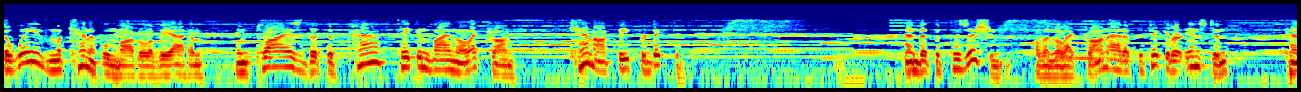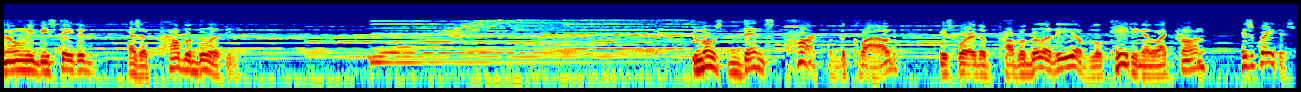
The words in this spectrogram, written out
The wave mechanical model of the atom implies that the path taken by an electron cannot be predicted and that the position of an electron at a particular instant can only be stated as a probability. The most dense part of the cloud is where the probability of locating an electron is greatest.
